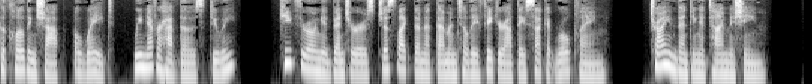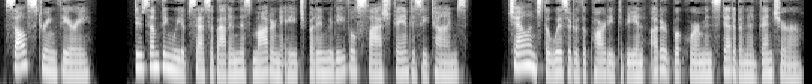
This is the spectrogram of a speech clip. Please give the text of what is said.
the clothing shop. Oh, wait, we never have those, do we? Keep throwing adventurers just like them at them until they figure out they suck at role playing. Try inventing a time machine. Solve string theory. Do something we obsess about in this modern age but in medieval slash fantasy times. Challenge the wizard of the party to be an utter bookworm instead of an adventurer.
